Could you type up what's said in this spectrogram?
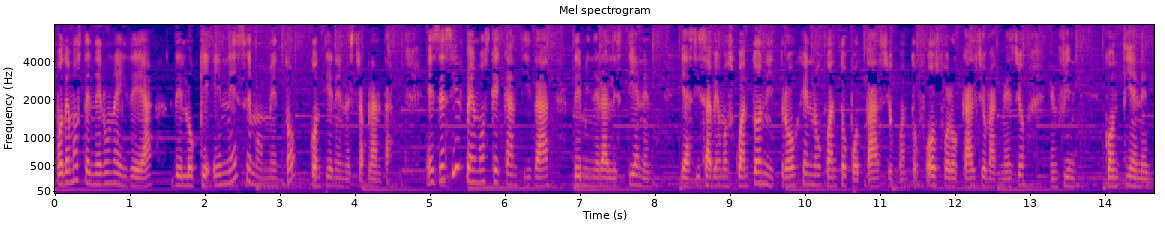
podemos tener una idea de lo que en ese momento contiene nuestra planta. Es decir, vemos qué cantidad de minerales tienen y así sabemos cuánto nitrógeno, cuánto potasio, cuánto fósforo, calcio, magnesio, en fin, contienen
